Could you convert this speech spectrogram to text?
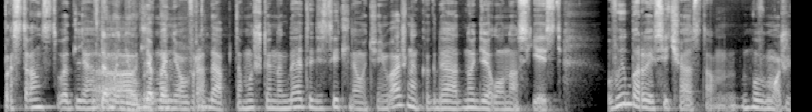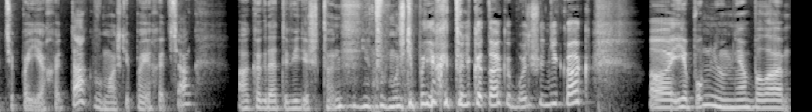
пространства для, для маневра, для маневра да. да, потому что иногда это действительно очень важно, когда одно дело у нас есть выборы сейчас, там, вы можете поехать так, вы можете поехать так, а когда ты видишь, что нет, вы можете поехать только так и больше никак. А, я помню, у меня была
